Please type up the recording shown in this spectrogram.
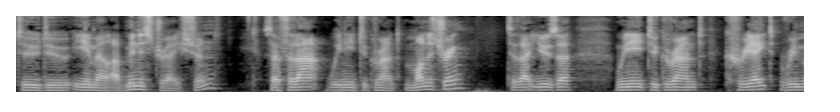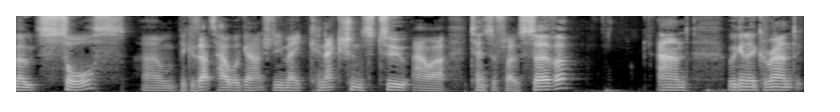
to do EML administration. So for that, we need to grant monitoring to that user. We need to grant create remote source um, because that's how we're going to actually make connections to our TensorFlow server. And we're going to grant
